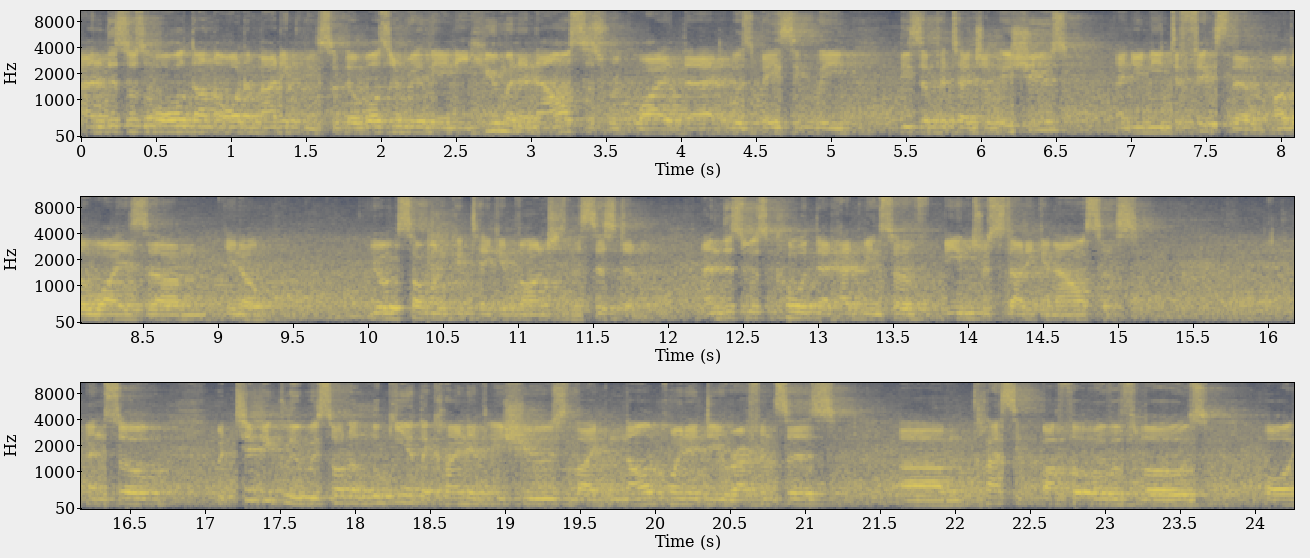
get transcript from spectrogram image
And this was all done automatically. So there wasn't really any human analysis required there. It was basically these are potential issues and you need to fix them. Otherwise um, you know someone could take advantage of the system. And this was code that had been sort of been through static analysis and so, but typically we're sort of looking at the kind of issues like null pointer dereferences, um, classic buffer overflows, or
